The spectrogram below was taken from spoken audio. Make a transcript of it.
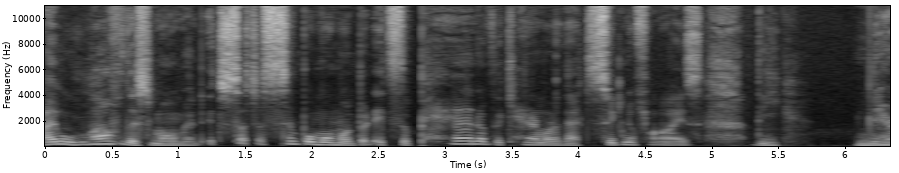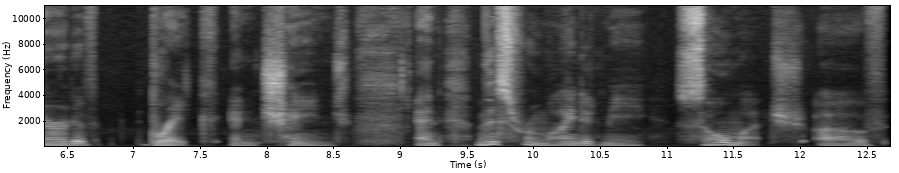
I love this moment. It's such a simple moment but it's the pan of the camera that signifies the narrative break and change. And this reminded me so much of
